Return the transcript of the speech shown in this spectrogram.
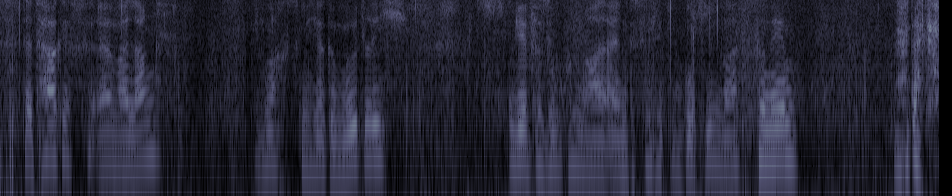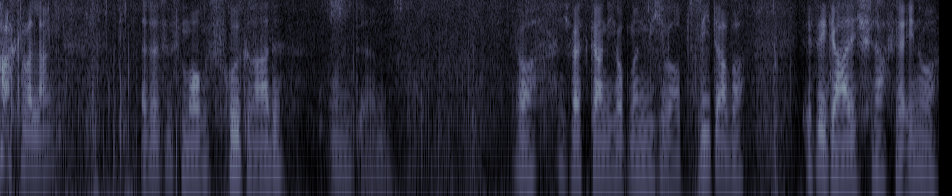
es, der Tag ist, äh, war lang. Ich mache es mir hier gemütlich. Wir versuchen mal ein bisschen Hypnagogie wahrzunehmen. der Tag war lang. Also es ist morgens früh gerade und ähm, ja, ich weiß gar nicht, ob man mich überhaupt sieht, aber ist egal, ich schlafe ja eh nur.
